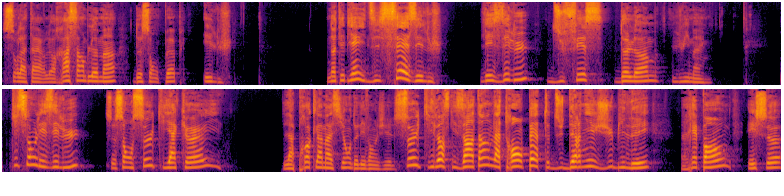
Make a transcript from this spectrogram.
sur la terre, le rassemblement de son peuple élu. Notez bien, il dit ces élus, les élus du Fils de l'homme lui-même. Qui sont les élus? Ce sont ceux qui accueillent la proclamation de l'Évangile. Ceux qui, lorsqu'ils entendent la trompette du dernier jubilé, répondent et se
